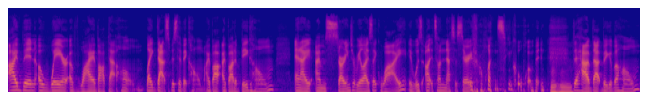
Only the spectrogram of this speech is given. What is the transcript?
I've been aware of why I bought that home, like that specific home. I bought I bought a big home, and I I'm starting to realize like why it was uh, it's unnecessary for one single woman to have that big of a home.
